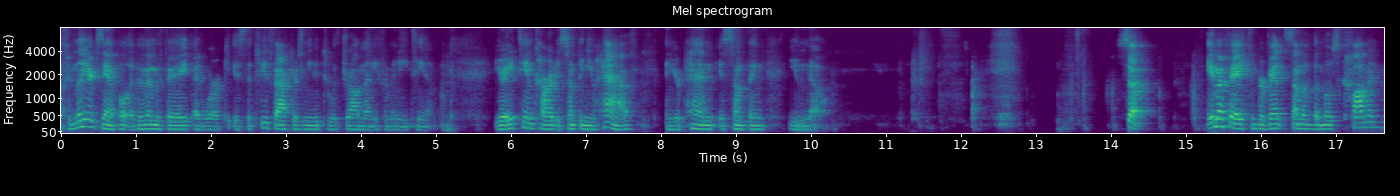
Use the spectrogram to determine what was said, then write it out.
A familiar example of MFA at work is the two factors needed to withdraw money from an ATM. Your ATM card is something you have, and your PIN is something you know. So MFA can prevent some of the most common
